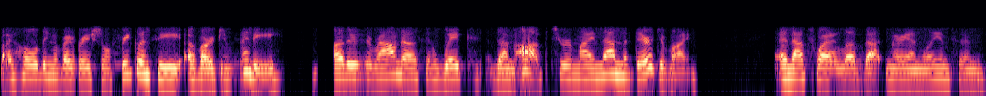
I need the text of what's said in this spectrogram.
by holding a vibrational frequency of our divinity others around us and wake them up to remind them that they're divine. And that's why I love that Marianne Williamson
